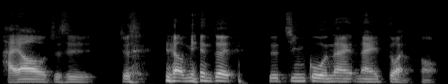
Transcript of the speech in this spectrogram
还要就是就是 要面对就经过那那一段哦。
